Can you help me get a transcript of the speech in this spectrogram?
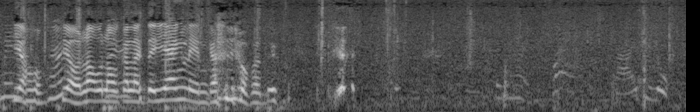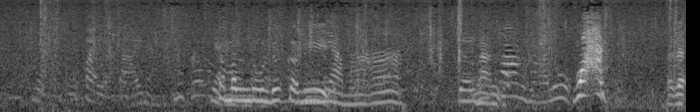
ไม่เดี๋ยว ฮะเดี๋ยวเราเรากำลังจะแย่งเลนกัน เดี๋ยวแป๊บนึง ซ้ายสิลูกเนี่ยไปอะซ้ายเนี่ย แต่มันดูลึกอะพี่อย่ามาเดินนั่นข้างๆสิคะลูกว้ายไปแล้ว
